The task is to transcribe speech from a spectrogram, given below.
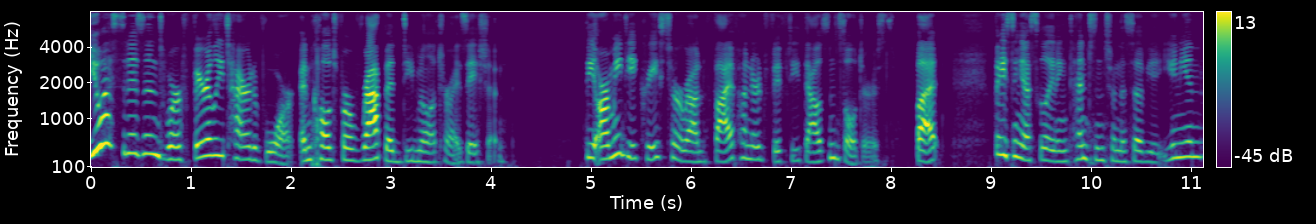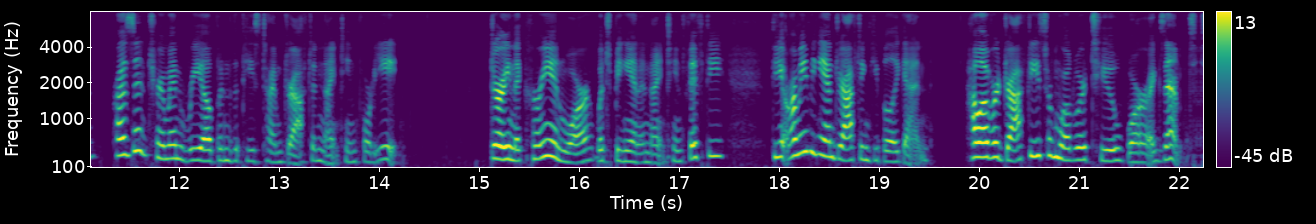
U.S. citizens were fairly tired of war and called for rapid demilitarization. The Army decreased to around 550,000 soldiers, but, facing escalating tensions from the Soviet Union, President Truman reopened the peacetime draft in 1948. During the Korean War, which began in 1950, the Army began drafting people again. However, draftees from World War II were exempt.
